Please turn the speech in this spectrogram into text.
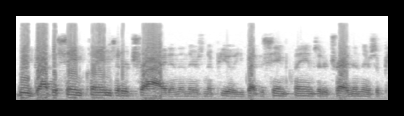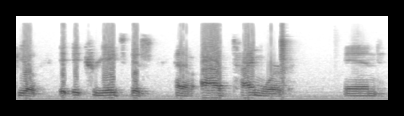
we've got the same claims that are tried, and then there's an appeal. You've got the same claims that are tried, and then there's appeal. It, it creates this kind of odd time warp, and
